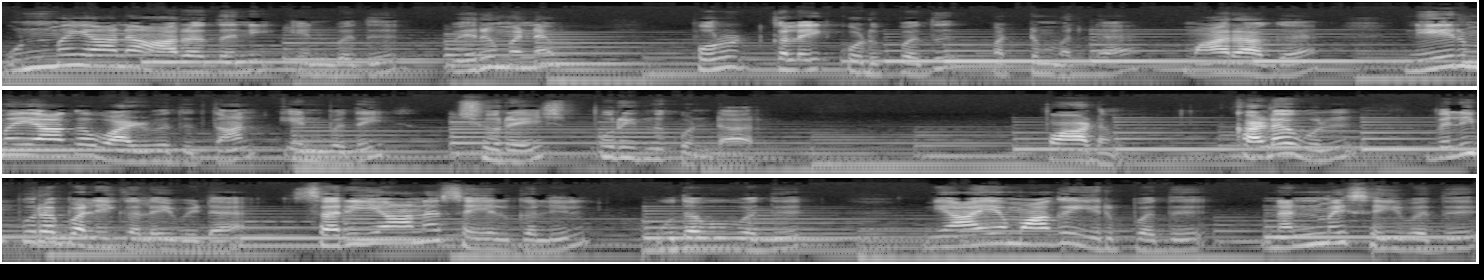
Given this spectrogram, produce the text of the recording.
உண்மையான ஆராதனை என்பது வெறுமன பொருட்களை கொடுப்பது மட்டுமல்ல மாறாக நேர்மையாக வாழ்வதுதான் என்பதை சுரேஷ் புரிந்து கொண்டார். பாடம். கடவுள் வெளிப்புற பலிகளை விட சரியான செயல்களில் உதவுவது நியாயமாக இருப்பது நன்மை செய்வது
